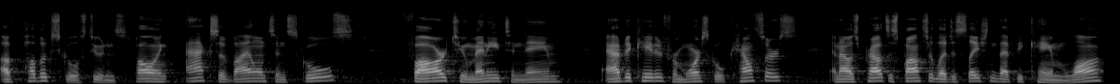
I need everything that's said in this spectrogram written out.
of public school students following acts of violence in schools, far too many to name, advocated for more school counselors, and I was proud to sponsor legislation that became law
